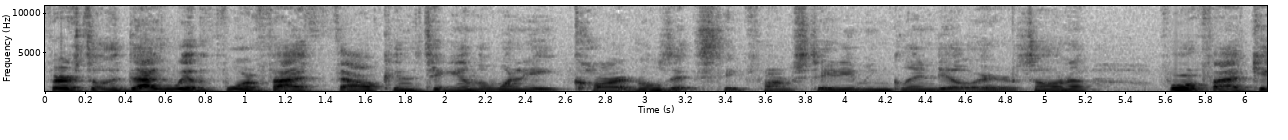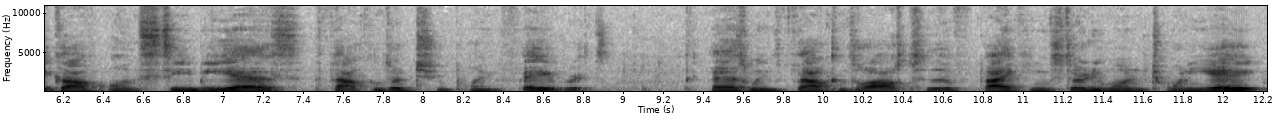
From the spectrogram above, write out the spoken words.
First on the docket, we have the 4 and 5 Falcons taking on the 1 and 8 Cardinals at State Farm Stadium in Glendale, Arizona. 4 5 kickoff on CBS. The Falcons are two point favorites. Last week, the Falcons lost to the Vikings 31 28,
